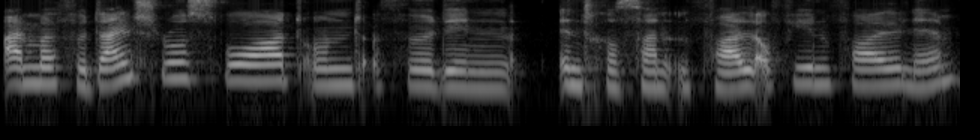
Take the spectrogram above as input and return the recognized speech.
einmal für dein Schlusswort und für den interessanten Fall auf jeden Fall. Ne?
